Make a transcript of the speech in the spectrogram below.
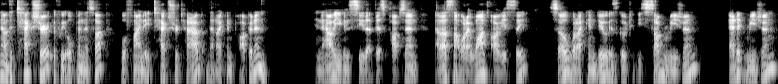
Now the texture, if we open this up, we'll find a texture tab that I can pop it in. And now you can see that this pops in. Now that's not what I want, obviously. So what I can do is go to the sub-region, edit region,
